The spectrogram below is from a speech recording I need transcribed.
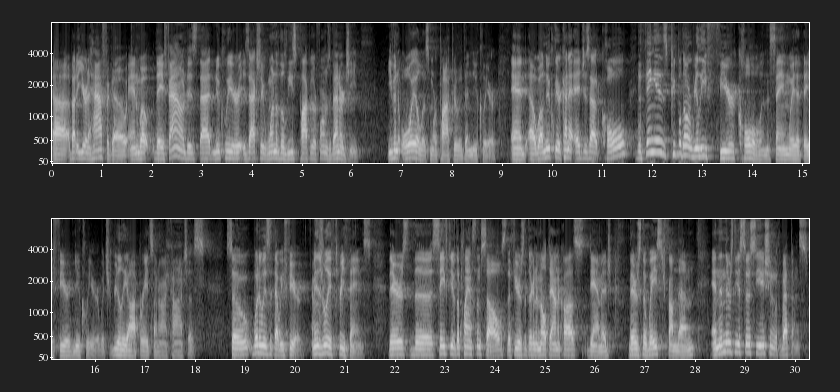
uh, about a year and a half ago. And what they found is that nuclear is actually one of the least popular forms of energy. Even oil is more popular than nuclear. And uh, while nuclear kind of edges out coal, the thing is, people don't really fear coal in the same way that they feared nuclear, which really operates on our unconscious. So, what is it that we fear? I mean, there's really three things. There's the safety of the plants themselves, the fears that they're going to melt down and cause damage. There's the waste from them. And then there's the association with weapons.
